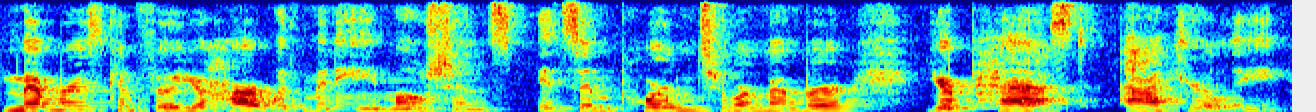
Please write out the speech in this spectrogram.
Memories can fill your heart with many emotions. It's important to remember your past accurately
